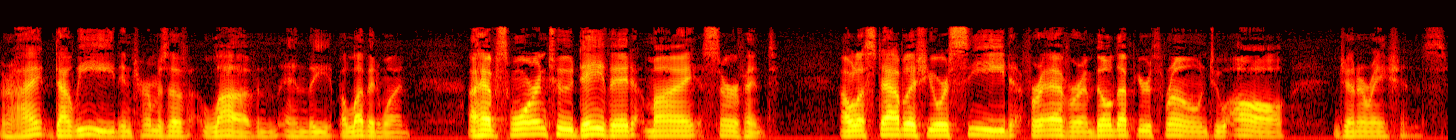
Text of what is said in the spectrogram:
All right? David in terms of love and, and the beloved one. I have sworn to David, my servant. I will establish your seed forever and build up your throne to all generations.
